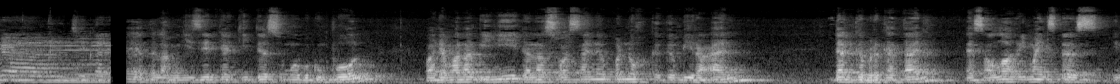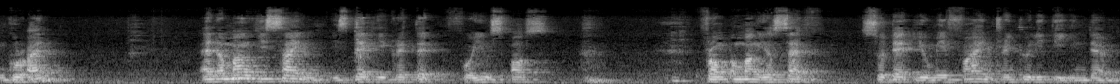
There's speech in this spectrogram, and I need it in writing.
Yang telah mengizinkan kita semua berkumpul pada malam ini dalam suasana penuh kegembiraan dan keberkatan. As Allah reminds us in Quran and among his sign is that he created for you spouse from among yourself so that you may find tranquility in them.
